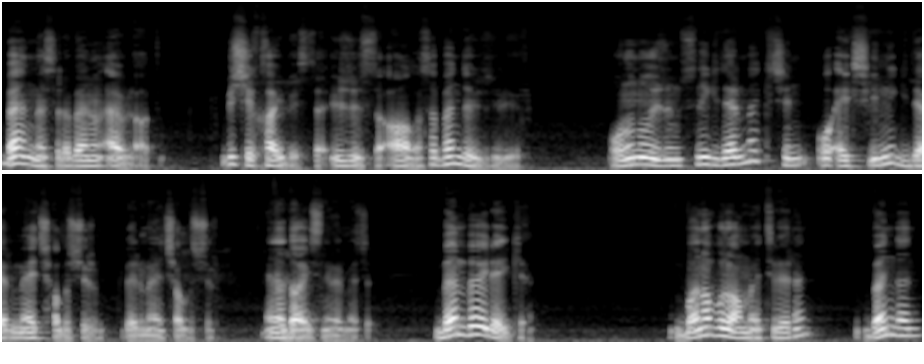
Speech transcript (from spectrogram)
Ben mesela benim evladım bir şey kaybetse, üzülse, ağlasa ben de üzülüyorum. Onun o üzüntüsünü gidermek için o eksikliğini gidermeye çalışırım, vermeye çalışırım. Ya da daha iyisini vermeye çalışırım. Ben böyleyken bana bu rahmeti veren benden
